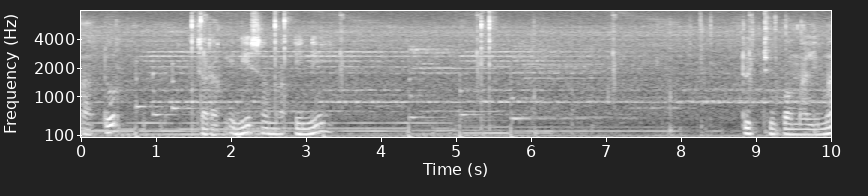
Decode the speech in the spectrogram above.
atur jarak ini sama ini. Tujuh koma lima.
